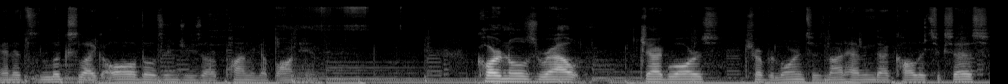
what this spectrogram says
And it looks like all those injuries are piling up on him. Cardinals route Jaguars. Trevor Lawrence is not having that college success.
